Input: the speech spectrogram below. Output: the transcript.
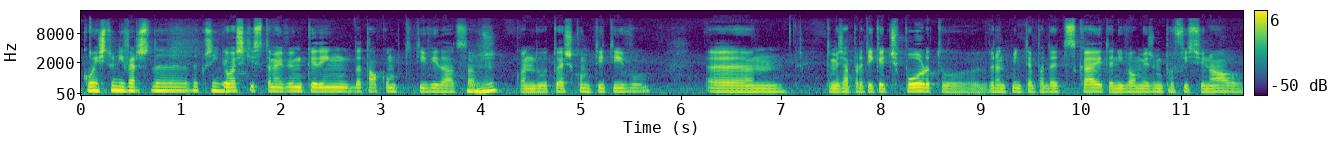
com este universo da, da cozinha? Eu acho que isso também vem um bocadinho da tal competitividade, sabes? Uhum. Quando tu és competitivo, hum, também já pratiquei desporto, durante muito tempo andei de skate, a nível mesmo profissional,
